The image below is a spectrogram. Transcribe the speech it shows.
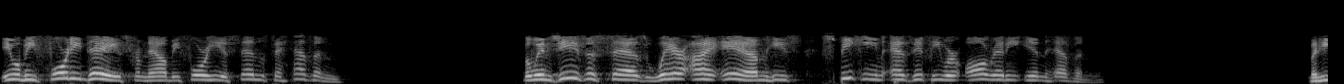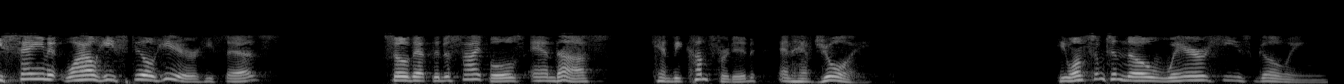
It will be 40 days from now before he ascends to heaven. But when Jesus says, where I am, he's speaking as if he were already in heaven. But he's saying it while he's still here, he says, so that the disciples and us can be comforted and have joy. He wants them to know where He's going.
